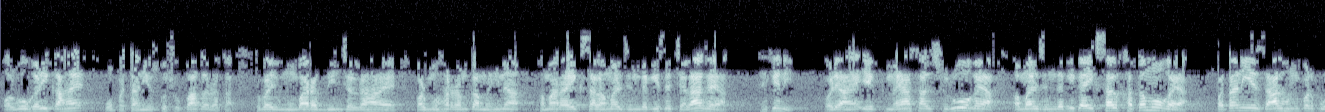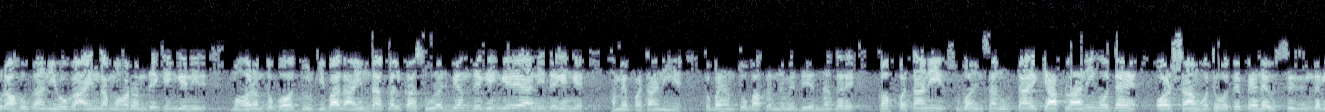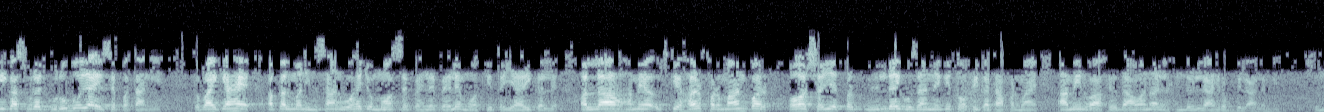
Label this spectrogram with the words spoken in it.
اور وہ گھڑی کہاں ہے؟ وہ پتہ نہیں، اس کو چھپا کر رکھا۔ تو بھائی، مبارک دن چل رہا ہے اور محرم کا مہینہ ہمارا ایک سال ہماری زندگی سے چلا گیا، ہے کہ نہیں؟ اور ایک نیا سال شروع ہو گیا، ہماری زندگی کا ایک سال ختم ہو گیا۔ پتہ نہیں یہ سال ہم پر پورا ہوگا نہیں ہوگا، آئندہ محرم دیکھیں گے نہیں۔ محرم تو بہت دور کی بات، آئندہ کل کا سورج بھی ہم دیکھیں گے یا نہیں دیکھیں گے، ہمیں پتہ نہیں ہے۔ تو بھائی ہم توبہ کرنے میں دیر نہ کریں۔ کب پتہ نہیں، صبح انسان اٹھتا ہے، کیا پلاننگ ہوتا ہے، اور شام ہوتے ہوتے پہلے اس سے زندگی کا سورج غروب ہو جائے، اسے پتہ نہیں ہے۔ تو بھائی کیا ہے، عقل مند انسان وہ ہے جو موت سے پہلے پہلے موت کی تیاری کر لے۔ اللہ ہمیں اس کے ہر فرمان پر اور شریعت پر زندگی گزارنے کی توفیق عطا فرمائے۔ آمین۔ واخر داوانا الحمد للہ رب العالمین۔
